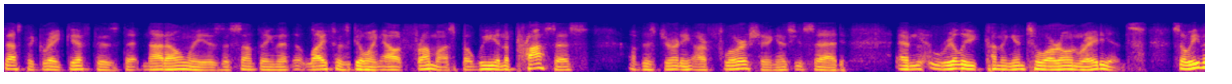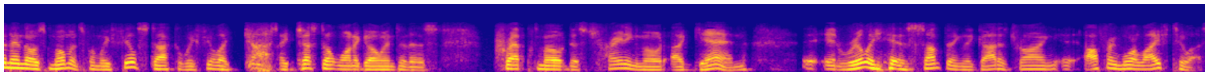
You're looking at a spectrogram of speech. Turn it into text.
that's the great gift is that not only is this something that, that life is going out from us, but we in the process of this journey are flourishing, as you said, and yeah. really coming into our own radiance. So even in those moments when we feel stuck and we feel like, gosh, I just don't want to go into this prep mode, this training mode again, it really is something that God is drawing, offering more life to us,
